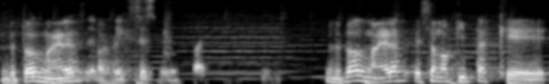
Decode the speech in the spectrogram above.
de todas maneras. de todas maneras, eso no quita que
